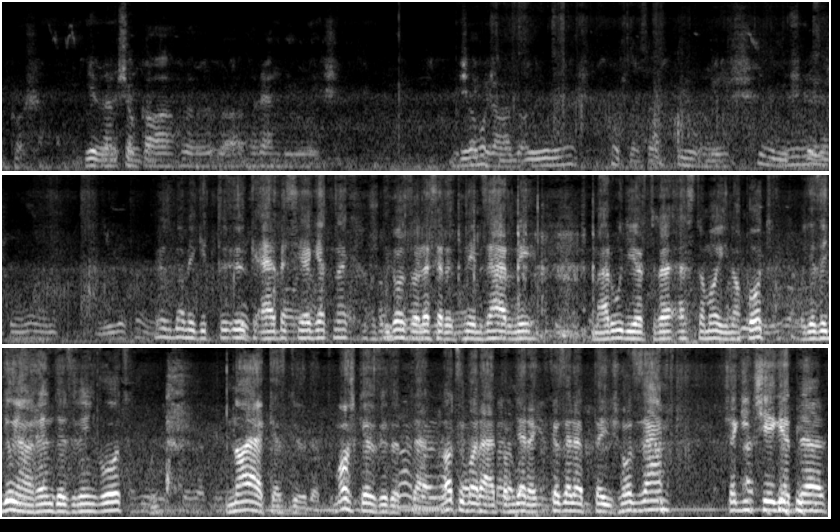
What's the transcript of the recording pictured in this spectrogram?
Mikor? Jövőre Nem sok szerintem. a, a rendülés. Ja, most van Visegrád, június. Most lesz az. június. Június közepén van. Véget van. Közben még itt ők elbeszélgetnek, addig azzal leszeretném zárni, már úgy értve ezt a mai napot, hogy ez egy olyan rendezvény volt, na elkezdődött, most kezdődött el. Laci barátom, gyere közelebb te is hozzám, segítségeddel,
